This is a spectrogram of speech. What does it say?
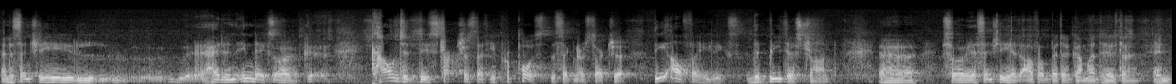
and essentially he had an index or counted the structures that he proposed, the secondary structure, the alpha helix, the beta strand. Uh, so essentially he had alpha, beta, gamma, delta, and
